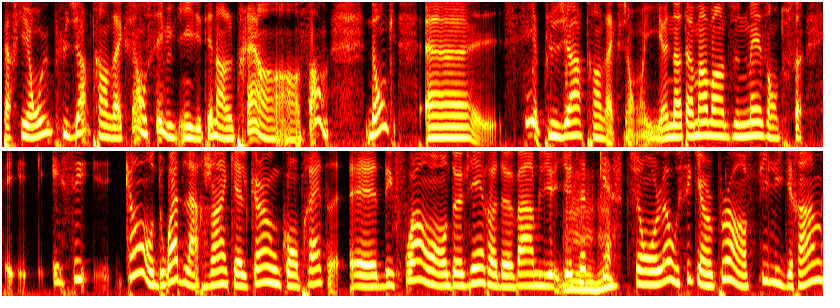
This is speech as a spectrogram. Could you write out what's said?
parce qu'ils ont eu plusieurs transactions aussi, vu qu'ils étaient dans le prêt ensemble. Donc, euh, s'il y a plusieurs transactions, il y a notamment vendu une maison, tout ça. Et, et c'est quand on doit de l'argent à quelqu'un ou qu'on prête, euh, des fois on devient redevable. Il y a, cette mm-hmm. question-là aussi qui est un peu en filigrane.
